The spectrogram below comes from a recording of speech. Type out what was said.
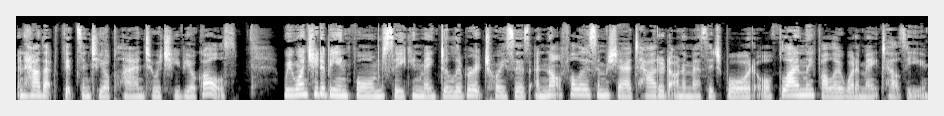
and how that fits into your plan to achieve your goals. We want you to be informed so you can make deliberate choices and not follow some share touted on a message board or blindly follow what a mate tells you.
